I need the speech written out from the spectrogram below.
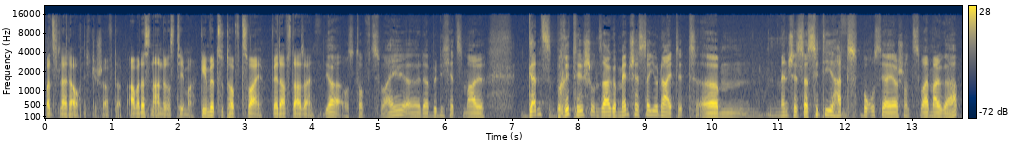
Was ich leider auch nicht geschafft habe. Aber das ist ein anderes Thema. Gehen wir zu Top 2. Wer darf es da sein? Ja, aus Top 2, äh, da bin ich jetzt mal ganz britisch und sage Manchester United. Ähm, Manchester City hat Borussia ja schon zweimal gehabt,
